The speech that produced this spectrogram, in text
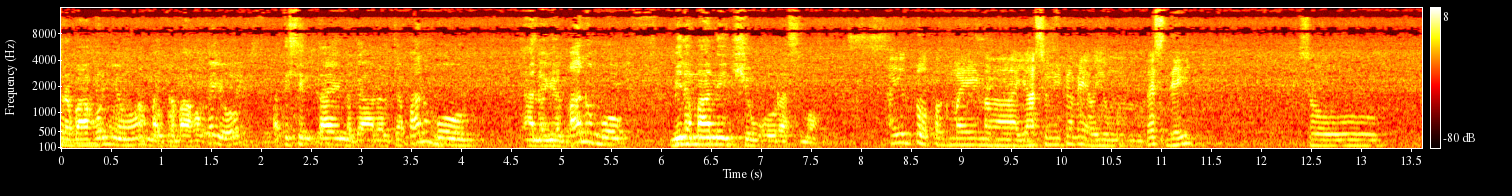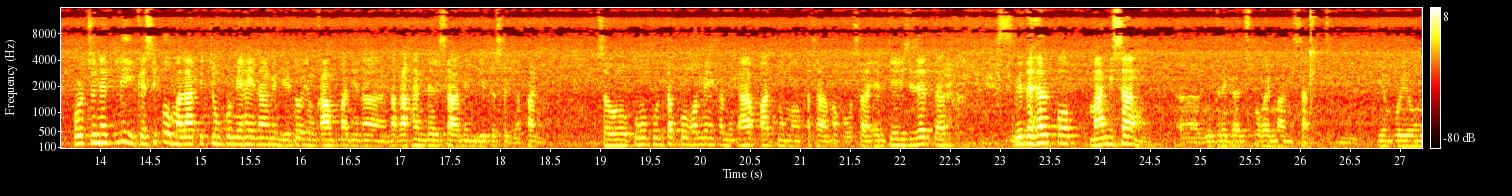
trabaho nyo, may trabaho kayo, at the same time, nag-aaral ka, paano mo, ano yun, paano mo minamanage yung oras mo? Ayun po, pag may mga yasumi kami o yung rest day, so fortunately, kasi po malapit yung pumihay namin dito, yung company na nakahandle sa amin dito sa Japan. So pumupunta po kami, kami apat ng mga kasama ko sa NTIC Center with the help of Mami Sang. Uh, good regards po kay Mami Sang. Yun po yung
